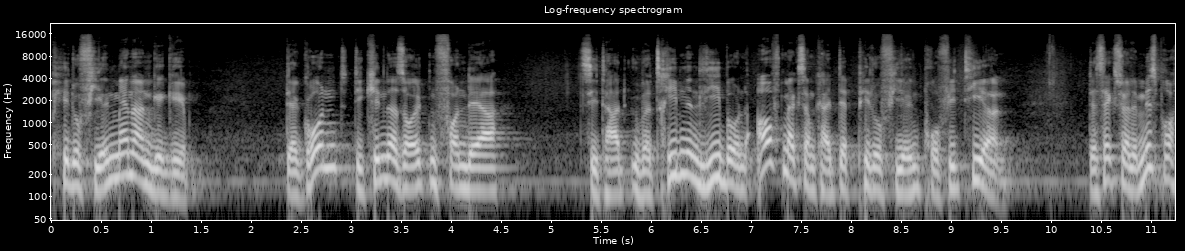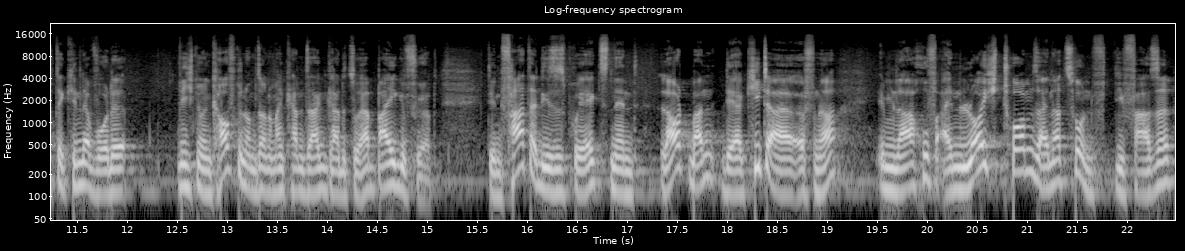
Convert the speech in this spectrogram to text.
pädophilen Männern gegeben. Der Grund, die Kinder sollten von der, Zitat, übertriebenen Liebe und Aufmerksamkeit der Pädophilen profitieren. Der sexuelle Missbrauch der Kinder wurde nicht nur in Kauf genommen, sondern man kann sagen geradezu herbeigeführt. Den Vater dieses Projekts nennt Lautmann, der Kita-Eröffner, im Nachruf einen Leuchtturm seiner Zunft. Die Phase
